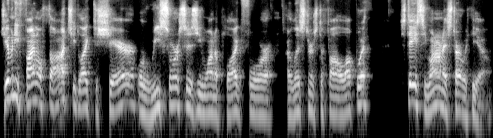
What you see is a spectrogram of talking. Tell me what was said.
do you have any final thoughts you'd like to share or resources you want to plug for our listeners to follow up with? Stacy, why don't I start with you?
